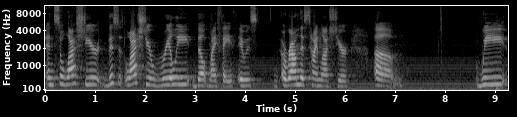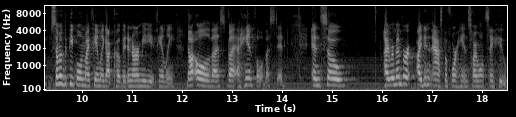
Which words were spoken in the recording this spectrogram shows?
and so last year, this last year really built my faith. It was around this time last year. Um, we some of the people in my family got COVID in our immediate family. Not all of us, but a handful of us did. And so I remember I didn't ask beforehand, so I won't say who,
